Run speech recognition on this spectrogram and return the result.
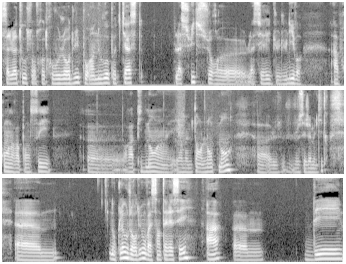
Salut à tous, on se retrouve aujourd'hui pour un nouveau podcast, la suite sur euh, la série du, livre Apprendre à penser euh, rapidement et en même temps lentement. Euh, je ne sais jamais le titre. Donc là aujourd'hui on va s'intéresser à des...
